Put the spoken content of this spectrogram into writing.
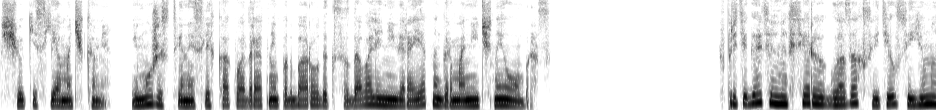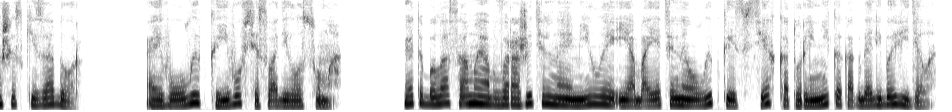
щеки с ямочками и мужественный слегка квадратный подбородок создавали невероятно гармоничный образ. В притягательных серых глазах светился юношеский задор, а его улыбка и вовсе сводила с ума. Это была самая обворожительная, милая и обаятельная улыбка из всех, которые Ника когда-либо видела.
